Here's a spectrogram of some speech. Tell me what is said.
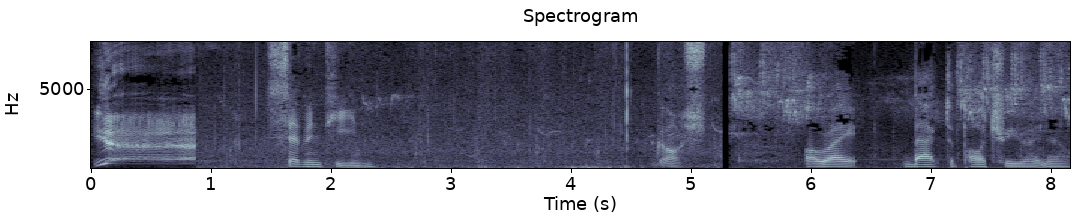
Yeah! 17. Gosh. Alright, back to pottery right now.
